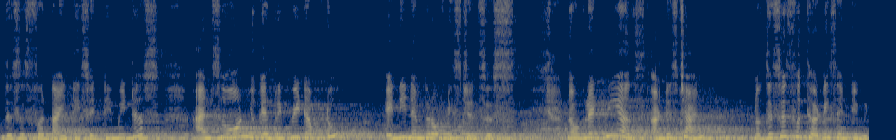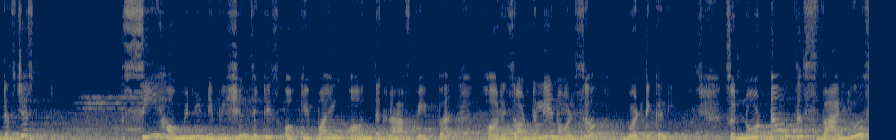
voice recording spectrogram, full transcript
this is for 90 centimeters. And so on you can repeat up to any number of distances. Now let me understand. Now this is for 30 centimeters. Just see how many divisions it is occupying on the graph paper horizontally and also vertically. So note down this values.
